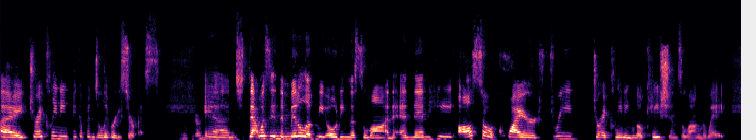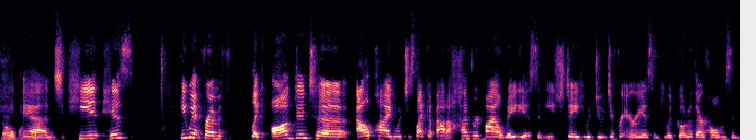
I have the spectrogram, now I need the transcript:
a dry cleaning pickup and delivery service. Okay. And that was in the middle of me owning the salon. And then he also acquired three dry cleaning locations along the way. Oh, and he his he went from like Ogden to Alpine, which is like about a hundred mile radius. And each day he would do different areas and he would go to their homes and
